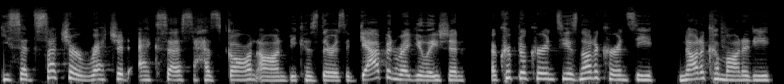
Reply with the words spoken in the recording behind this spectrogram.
He said, Such a wretched excess has gone on because there is a gap in regulation. A cryptocurrency is not a currency, not a commodity,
